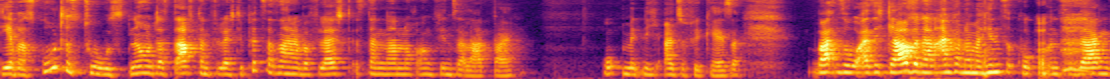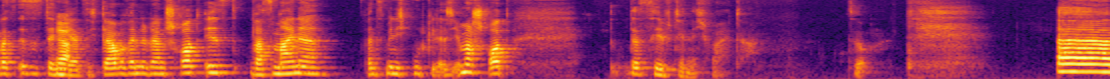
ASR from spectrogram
dir was Gutes tust, ne? Und das darf dann vielleicht die Pizza sein, aber vielleicht ist dann dann noch irgendwie ein Salat bei. Oh, mit nicht allzu viel Käse. So, also ich glaube, dann einfach nochmal hinzugucken und zu sagen, was ist es denn ja. jetzt? Ich glaube, wenn du dann Schrott isst, was meine, wenn es mir nicht gut geht, ich immer Schrott, das hilft dir nicht weiter. So. Äh,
